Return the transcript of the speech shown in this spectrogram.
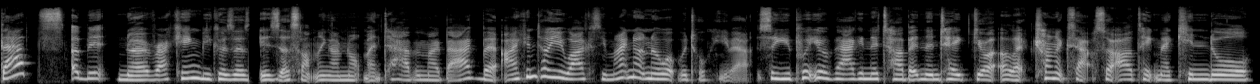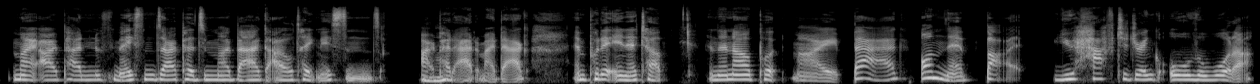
That's a bit nerve wracking because is, is there something I'm not meant to have in my bag? But I can tell you why because you might not know what we're talking about. So you put your bag in the tub and then take your electronics out. So I'll take my Kindle, my iPad, and if Mason's iPad's in my bag, I'll take Mason's Mhm. iPad out of my bag and put it in a tub. And then I'll put my bag on there, but you have to drink all the water.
